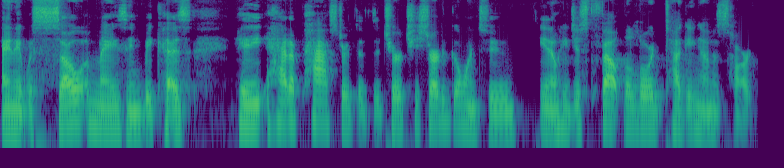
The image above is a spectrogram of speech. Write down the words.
And it was so amazing because he had a pastor that the church he started going to you know, he just felt the Lord tugging on his heart.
